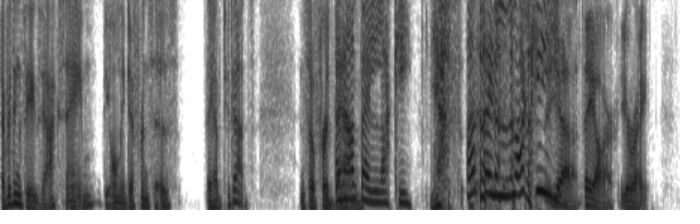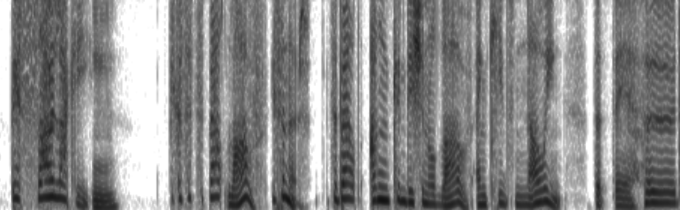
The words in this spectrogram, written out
Everything's the exact same. The only difference is they have two dads. And so for them. And aren't they lucky? Yes. Aren't they lucky? yeah, they are. You're right. They're so lucky Mm. Because it's about love, isn't it? It's about unconditional love and kids knowing that they're heard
